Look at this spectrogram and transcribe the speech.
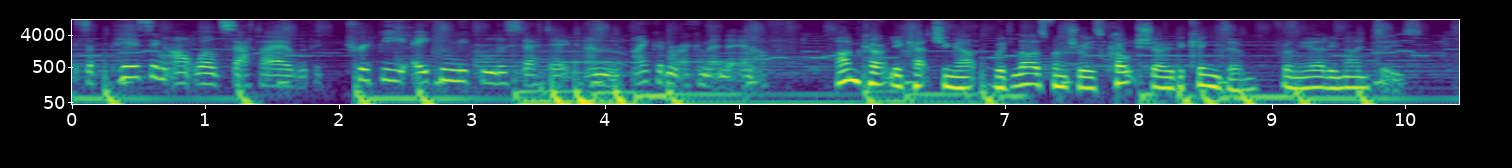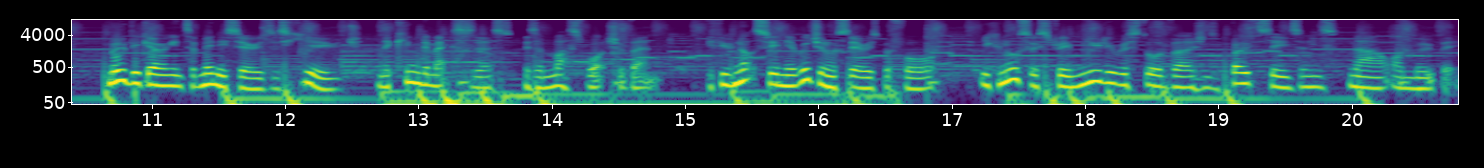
It's a piercing art world satire with a trippy, achingly cool aesthetic, and I couldn't recommend it enough. I'm currently catching up with Lars von Trier's cult show The Kingdom from the early 90s. Mubi going into miniseries is huge, and The Kingdom Exodus is a must watch event. If you've not seen the original series before, you can also stream newly restored versions of both seasons now on Mubi.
